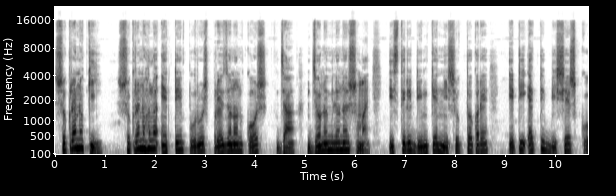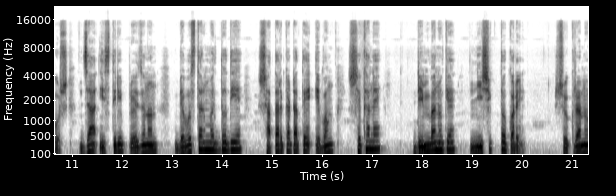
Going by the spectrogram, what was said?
শুক্রাণু কি? শুক্রাণু হলো একটি পুরুষ প্রজনন কোষ যা যৌনমিলনের সময় স্ত্রী ডিমকে নিষিক্ত করে। এটি একটি বিশেষ কোষ যা স্ত্রী প্রজনন ব্যবস্থার মধ্য দিয়ে সাঁতার কাটাতে এবং সেখানে ডিম্বাণুকে নিষিক্ত করে। শুক্রাণু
